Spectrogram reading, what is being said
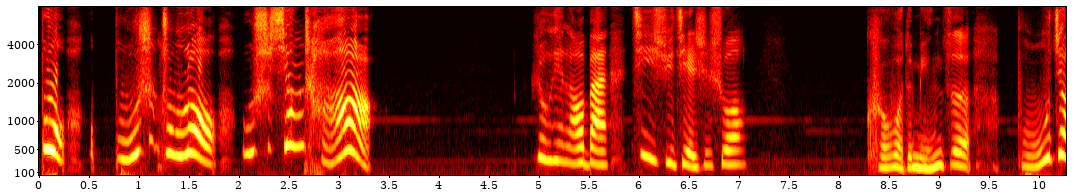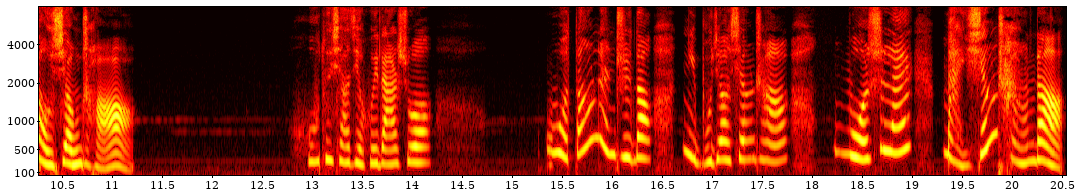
不，不是猪肉，是香肠。”肉店老板继续解释说：“可我的名字不叫香肠。”糊涂小姐回答说：“我当然知道你不叫香肠，我是来买香肠的。”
